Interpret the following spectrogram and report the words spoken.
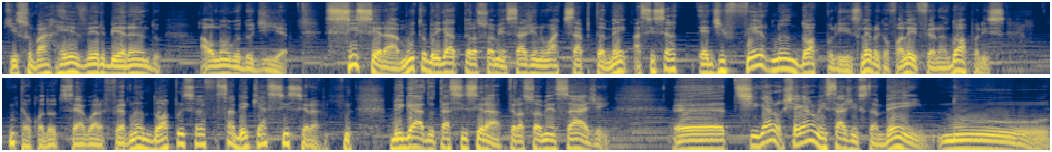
Que isso vá reverberando ao longo do dia. Cícera, muito obrigado pela sua mensagem no WhatsApp também. A Cícera é de Fernandópolis. Lembra que eu falei Fernandópolis? Então, quando eu disser agora Fernandópolis, você vai saber que é a Cícera. obrigado, tá, Cícera, pela sua mensagem. É, chegaram, chegaram mensagens também no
